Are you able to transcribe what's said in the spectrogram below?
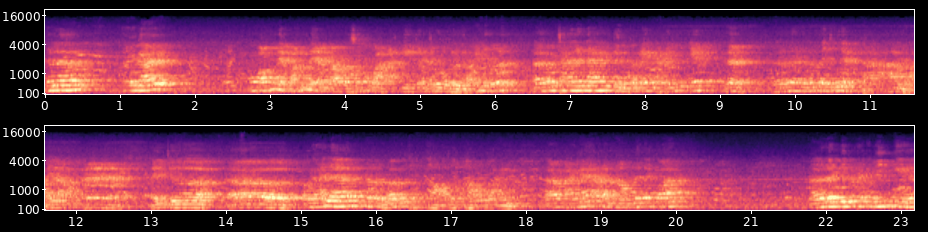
cho lên cô gái con bóng này bắn này vào sẽ có quả đặc biệt cho cô người giỏi nữa. À, con trai lên đây đừng có e ngại nhé. Nè nắm tay chú nè đã giỏi lắm à thấy chưa? À, con gái lên nó cứ thập thò thò hoài. Ờ, bạn gái áo làm lên đây con lên đi có đang biến kìa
